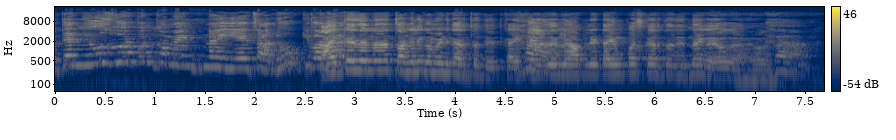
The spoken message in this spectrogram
त्या न्यूजवर पण कमेंट नाहीये चालू किंवा काय काय जण चांगली कमेंट करतात आहेत काय हा. काय जण आपले टाइमपास करतात नाही का? हे बघा. हे.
